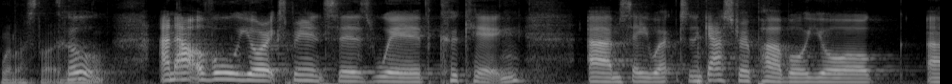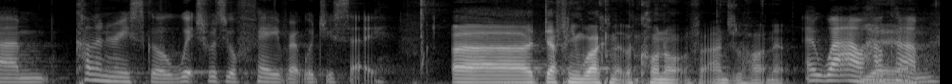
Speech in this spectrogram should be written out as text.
when I started. yeah. Cool. And out of all your experiences with cooking, um, say you worked in a gastropub or your um, culinary school, which was your favorite, would you say? Uh, definitely working at the Connaught for Angela Hartnett. Oh, wow. How come? yeah.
